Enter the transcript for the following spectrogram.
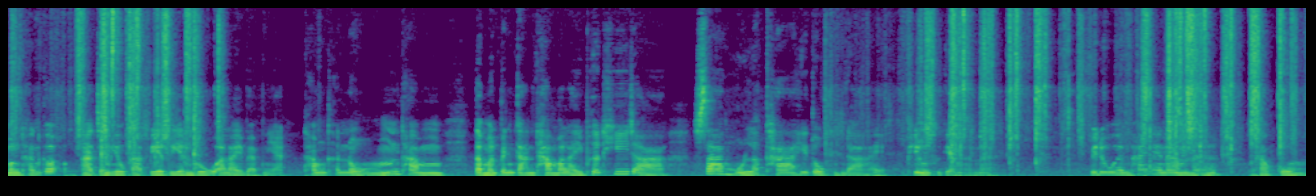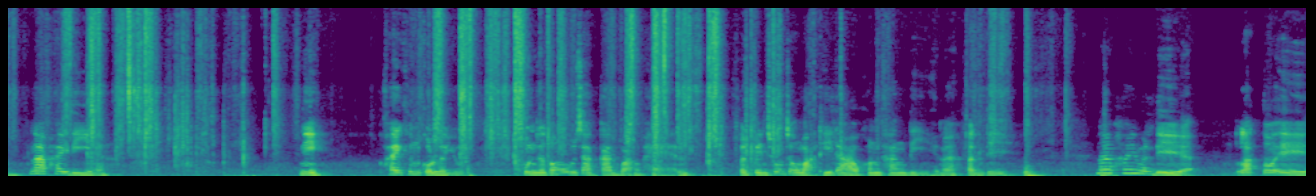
บางท่านก็อาจจะมีโอกาสไปเรียนรู้อะไรแบบเนี้ยทำขนมทำแต่มันเป็นการทำอะไรเพื่อที่จะสร้างมูลค่าให้ตัวคุณได้ พี่รู้สึกอย่างนั้นนะไปดูกันไพ่แนะนำนะชาวกลุ่มหน้าไพ่ดีนะ นี่ไพ่ขึ้นกลยุทธ์คุณจะต้องรู้จักการวางแผน มันเป็นช่วงจังหวะที่ดาวค่อนข้างดีเห็นไหมฝันดี หน้าไพ่มันดีอะรักตัวเอง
